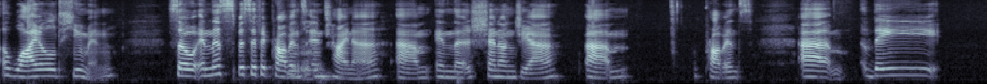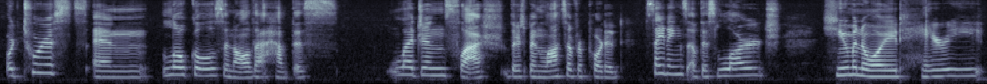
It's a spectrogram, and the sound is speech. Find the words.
a wild human. So, in this specific province in China, um, in the Shennongjia um, province, um, they or tourists and locals and all of that have this legend slash. There's been lots of reported sightings of this large humanoid, hairy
